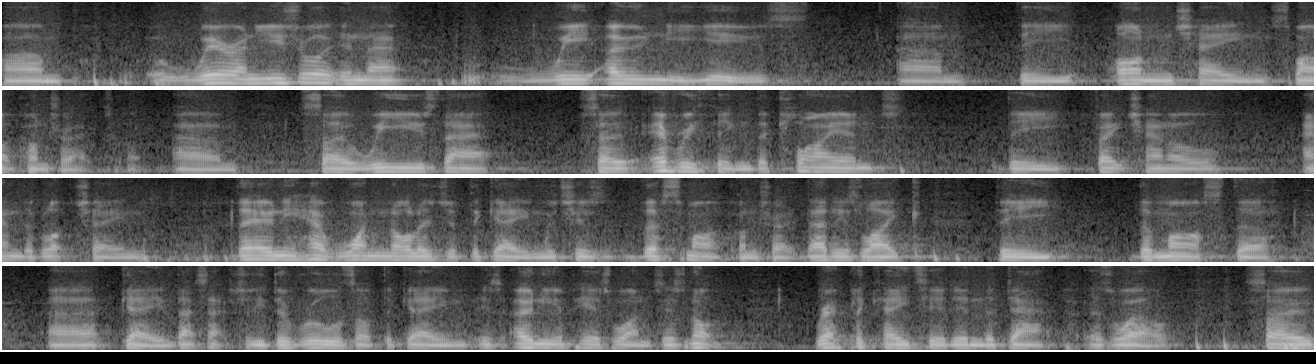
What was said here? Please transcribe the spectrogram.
Um, we're unusual in that we only use um, the on-chain smart contract. Um, so we use that, so everything, the client, the fate channel, and the blockchain, they only have one knowledge of the game, which is the smart contract. That is like the, the master uh, game. That's actually the rules of the game. It only appears once. It's not replicated in the DApp as well. So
